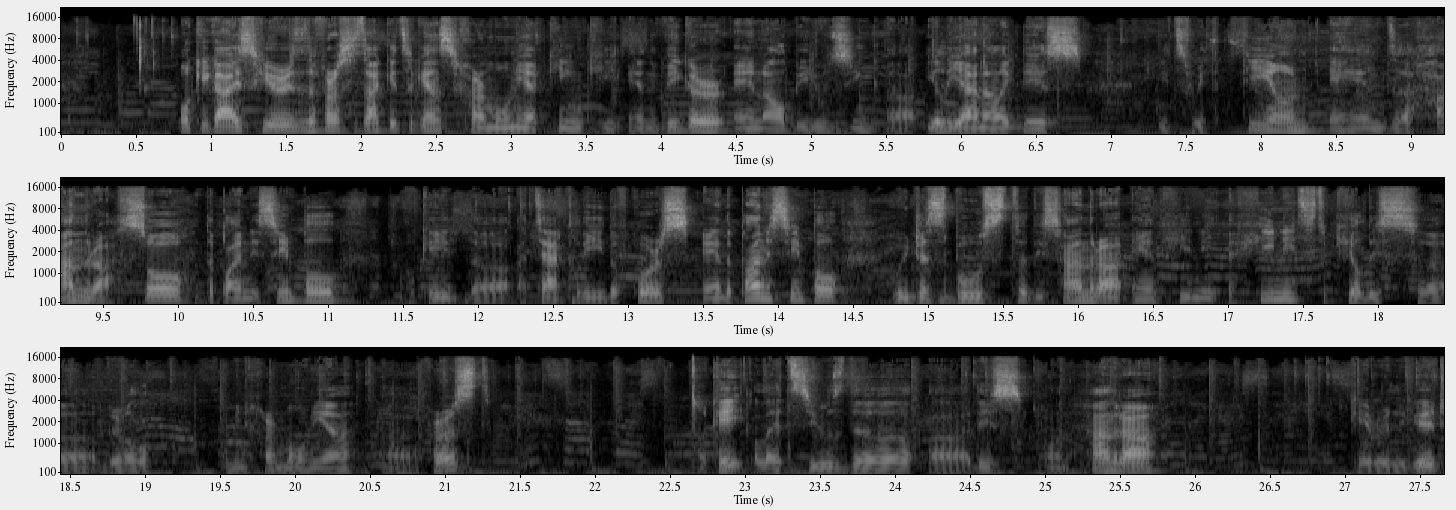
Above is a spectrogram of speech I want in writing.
okay guys, here is the first attack. It's against Harmonia, Kinky and Vigor and I'll be using uh, Ilyana like this. It's with Theon and uh, Hanra. So the plan is simple okay the attack lead of course and the plan is simple. We just boost this Hanra and he, ne he needs to kill this uh, girl I mean Harmonia uh, first. Okay let's use the uh, this on Hanra. Okay really good.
